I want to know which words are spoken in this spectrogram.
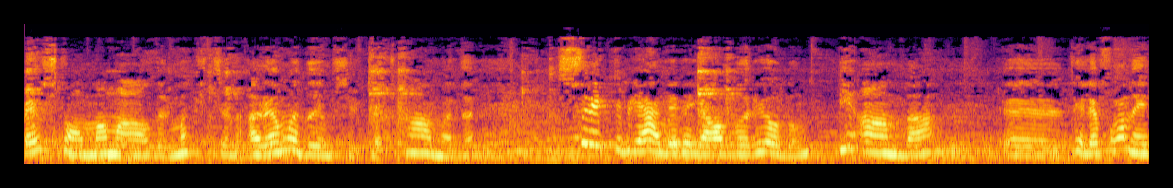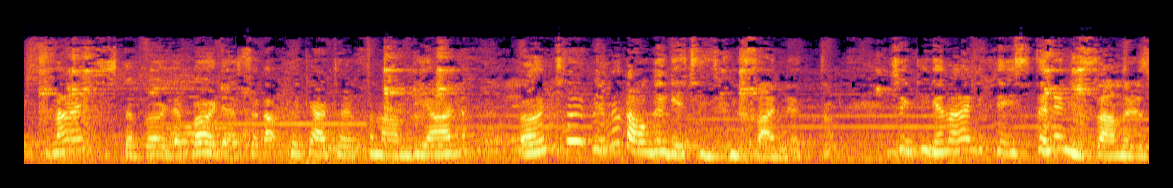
5 ton mama aldırmak için aramadığım şirket kalmadı. Sürekli bir yerlere yalvarıyordum. Bir anda e, telefon ettiler işte böyle böyle Sedat Peker tarafından bir yardım. Önce benimle dalga geçildiğini zannettim. Çünkü genellikle istenen insanlarız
